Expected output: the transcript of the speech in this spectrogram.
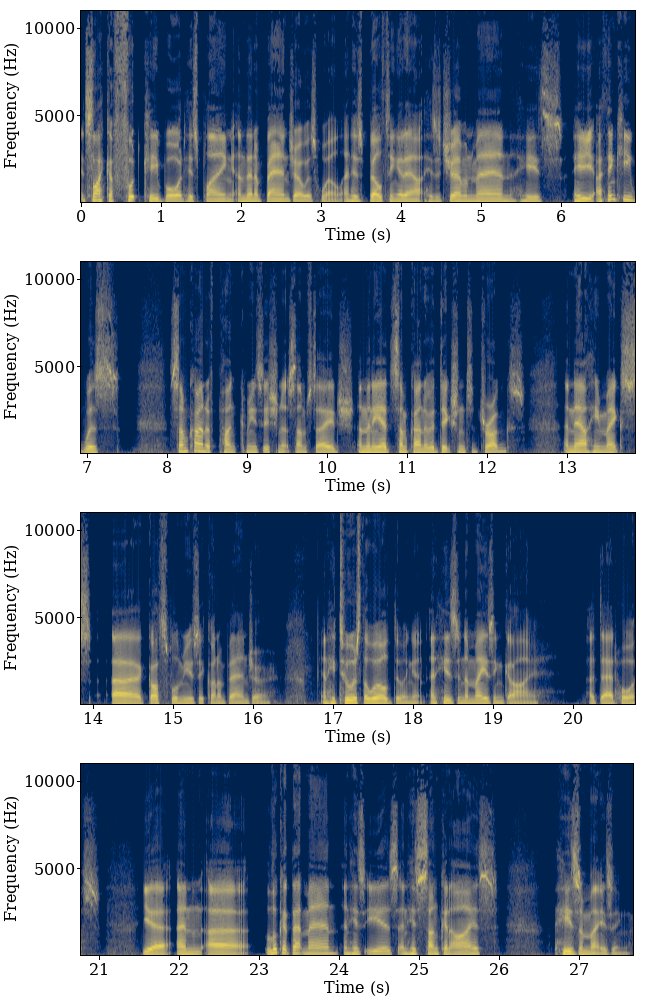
It's like a foot keyboard he's playing, and then a banjo as well, and he's belting it out. He's a German man. He's he. I think he was some kind of punk musician at some stage, and then he had some kind of addiction to drugs, and now he makes uh, gospel music on a banjo, and he tours the world doing it. And he's an amazing guy, a dad horse. Yeah, and uh, look at that man and his ears and his sunken eyes. He's amazing.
